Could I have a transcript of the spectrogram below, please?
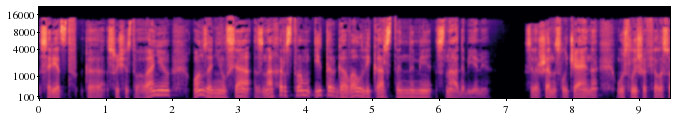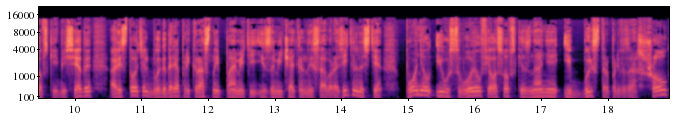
средств к существованию, он занялся знахарством и торговал лекарственными снадобьями. Совершенно случайно, услышав философские беседы, Аристотель, благодаря прекрасной памяти и замечательной сообразительности, понял и усвоил философские знания и быстро превзошел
